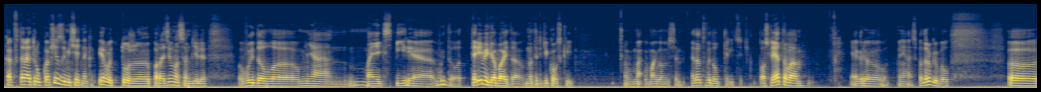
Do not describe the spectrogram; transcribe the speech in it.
Как вторая трубка вообще замечательно, как первая тоже поразил на самом деле. Выдал э, у меня, моя Xperia выдала 3 мегабайта на Третьяковской в, в Макдональдсе. Этот выдал 30. После этого, я говорю, вот у меня с подругой был, э,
